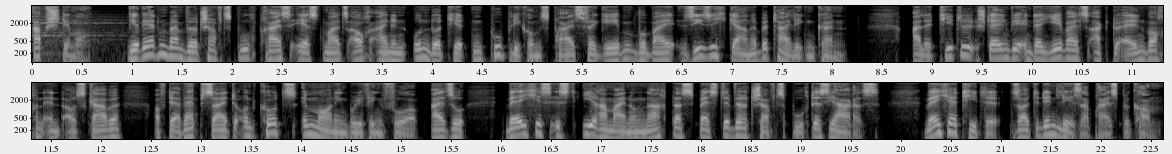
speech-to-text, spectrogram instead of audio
Abstimmung wir werden beim Wirtschaftsbuchpreis erstmals auch einen undotierten Publikumspreis vergeben, wobei Sie sich gerne beteiligen können. Alle Titel stellen wir in der jeweils aktuellen Wochenendausgabe auf der Webseite und kurz im Morning Briefing vor. Also, welches ist Ihrer Meinung nach das beste Wirtschaftsbuch des Jahres? Welcher Titel sollte den Leserpreis bekommen?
